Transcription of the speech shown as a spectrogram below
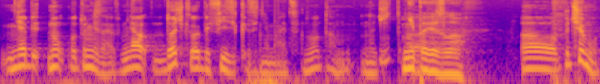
не ну, вот, не знаю, у меня дочки обе физикой занимаются, ну, там, значит... не э, повезло. Э, почему?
